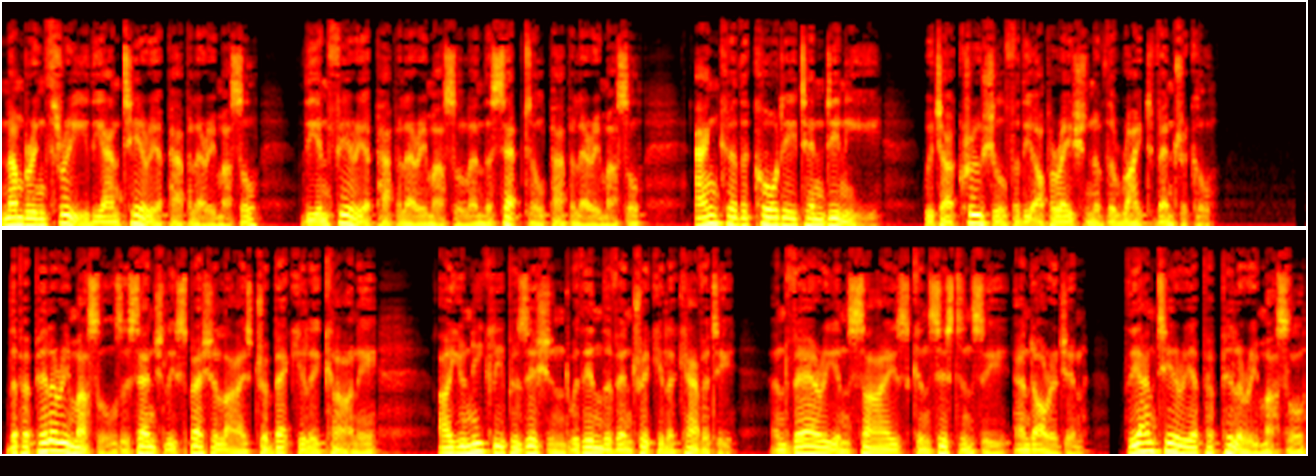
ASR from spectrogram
Numbering three, the anterior papillary muscle, the inferior papillary muscle, and the septal papillary muscle, anchor the chordae tendineae, which are crucial for the operation of the right ventricle. The papillary muscles, essentially specialized trabeculae carneae, are uniquely positioned within the ventricular cavity, and vary in size, consistency, and origin. The anterior papillary muscle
